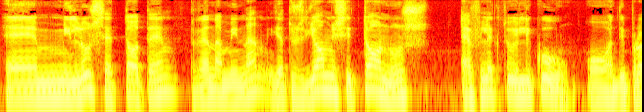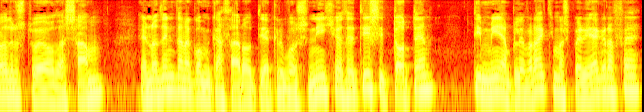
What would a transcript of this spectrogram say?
Ε, μιλούσε τότε, πριν ένα μήνα, για τους 2,5 τόνους έφλεκτου υλικού. Ο αντιπρόεδρος του ΕΟΔΑΣΑΜ, ενώ δεν ήταν ακόμη καθαρό τι ακριβώς είναι, είχε οθετήσει τότε τη μία πλευρά και μας περιέγραφε,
